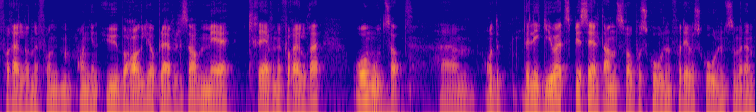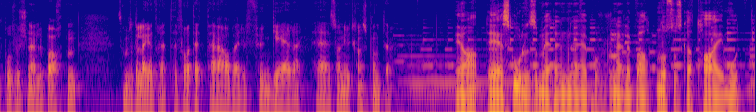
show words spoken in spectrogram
foreldrene for mange ubehagelige opplevelser med krevende foreldre, og motsatt. Um, og det, det, ligger jo et spesielt ansvar på skolen, for det er jo skolen som er den profesjonelle parten som skal legge til rette for at dette arbeidet fungerer, eh, sånn i utgangspunktet. Ja, det er skolen som er den eh, profesjonelle parten, og som skal ta imot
